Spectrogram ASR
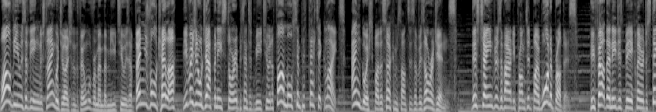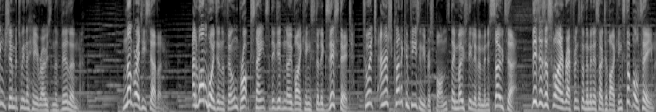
While viewers of the English language version of the film will remember Mewtwo as a vengeful killer, the original Japanese story presented Mewtwo in a far more sympathetic light, anguished by the circumstances of his origins. This change was apparently prompted by Warner Brothers, who felt there needed to be a clearer distinction between the heroes and the villain. Number 87. At one point in the film, Brock states that he didn't know Vikings still existed, to which Ash kind of confusingly responds they mostly live in Minnesota. This is a sly reference to the Minnesota Vikings football team,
